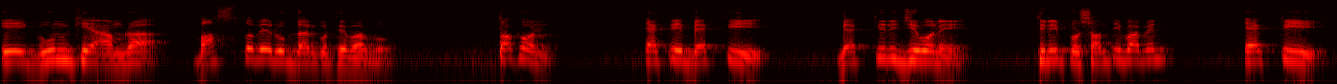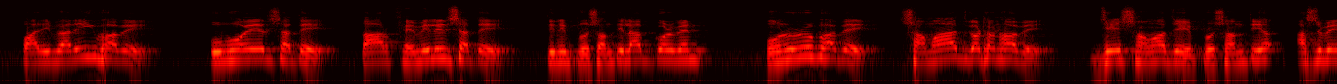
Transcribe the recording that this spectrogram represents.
এই গুণকে আমরা বাস্তবে রূপদান করতে পারব, তখন একটি ব্যক্তি, ব্যক্তির জীবনে তিনি প্রশান্তি পাবেন, একটি পারিবারিকভাবে উভয়ের সাথে, তার ফ্যামিলির সাথে তিনি প্রশান্তি লাভ করবেন। অনুরূপভাবে সমাজ গঠন হবে, যে সমাজে প্রশান্তি আসবে,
